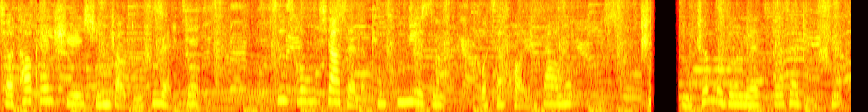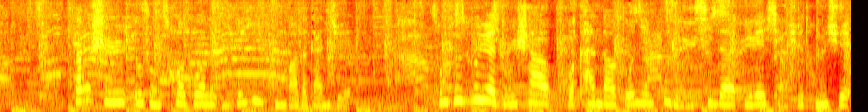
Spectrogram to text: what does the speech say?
小涛开始寻找读书软件。自从下载了 QQ 阅读，我才恍然大悟，有这么多人都在读书。当时有种错过了一个亿红包的感觉。从 QQ 阅读上，我看到多年不联系的一位小学同学，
